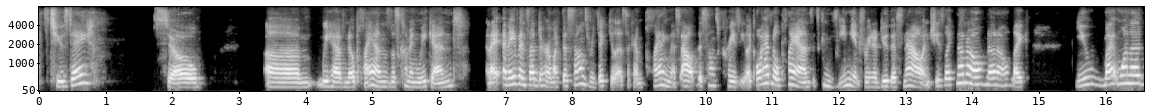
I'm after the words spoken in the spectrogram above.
it's tuesday so um, we have no plans this coming weekend and I, and I even said to her, I'm like, this sounds ridiculous. Like, I'm planning this out. This sounds crazy. Like, oh, I have no plans. It's convenient for you to do this now. And she's like, no, no, no, no. Like, you might want to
